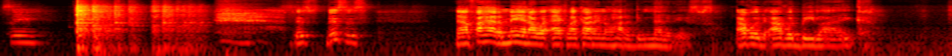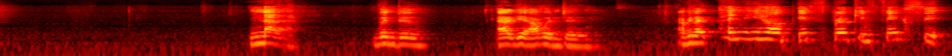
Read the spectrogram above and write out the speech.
See? This this is now, if I had a man, I would act like I didn't know how to do none of this. I would, I would be like, nada, wouldn't do. Uh, yeah, I wouldn't do. I'd be like, I need help. It's broken. Fix it.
